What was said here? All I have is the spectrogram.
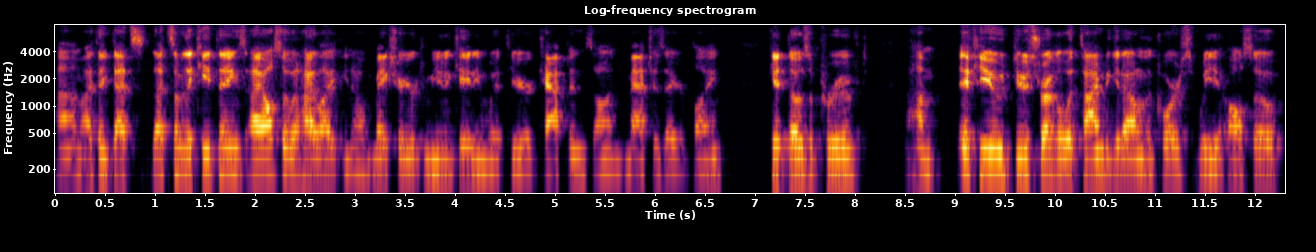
Um, I think that's that's some of the key things. I also would highlight, you know, make sure you're communicating with your captains on matches that you're playing. Get those approved. Um, if you do struggle with time to get out on the course, we also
